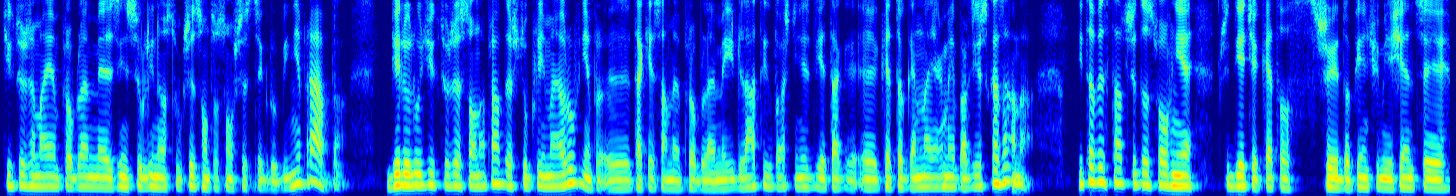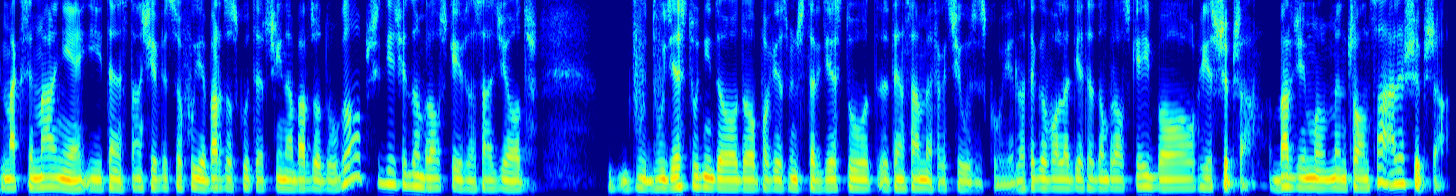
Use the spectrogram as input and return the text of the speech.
ci, którzy mają problemy z insuliną, z cukrzycą, to są wszyscy grubi. Nieprawda. Wielu ludzi, którzy są naprawdę szczupli, mają również y, takie same problemy i dla tych właśnie jest dieta ketogenna jak najbardziej wskazana. I to wystarczy dosłownie przy diecie keto z 3 do 5 miesięcy maksymalnie i ten stan się wycofuje bardzo skutecznie na bardzo długo. Przy diecie dąbrowskiej w zasadzie od 20 dni do, do powiedzmy 40 ten sam efekt się uzyskuje. Dlatego wolę dietę dąbrowskiej, bo jest szybsza. Bardziej męcząca, ale szybsza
